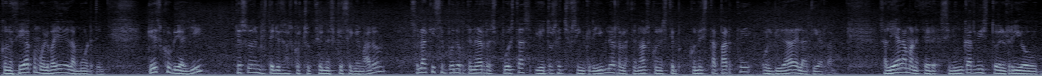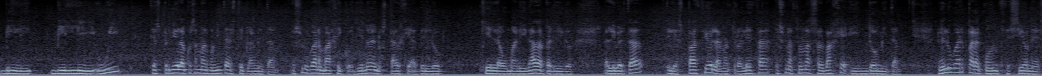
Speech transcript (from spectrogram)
conocida como el Valle de la Muerte. ¿Qué descubrió allí? ¿Qué son las misteriosas construcciones que se quemaron? Solo aquí se puede obtener respuestas y otros hechos increíbles relacionados con, este, con esta parte olvidada de la Tierra. Salía al amanecer. Si nunca has visto el río Biliwi, te has perdido la cosa más bonita de este planeta. Es un lugar mágico, lleno de nostalgia, de lo que la humanidad ha perdido. La libertad, el espacio, la naturaleza, es una zona salvaje e indómita. Lugar para concesiones.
